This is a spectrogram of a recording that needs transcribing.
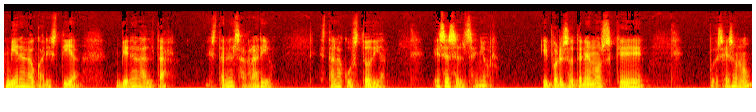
Viene a la Eucaristía, viene al altar, está en el sagrario, está en la custodia. Ese es el Señor. Y por eso tenemos que, pues eso, ¿no?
